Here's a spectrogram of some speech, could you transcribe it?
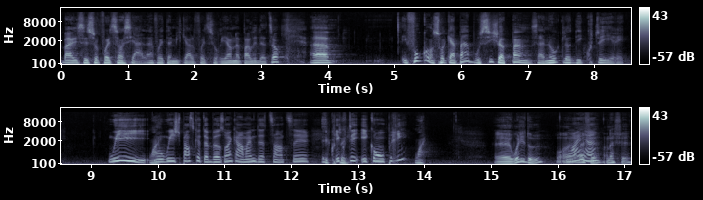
ben, c'est sûr, il faut être social, il faut être amical, il faut être souriant. On a parlé de ça. Euh, il faut qu'on soit capable aussi, je pense, à nous, là, d'écouter Eric. Oui, Ouais. oui, oui, je pense que tu as besoin quand même de te sentir Écouter. écouté et compris. Ouais. Euh, ouais, les deux. Ouais, en Ouais, effet, hein? en effet.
